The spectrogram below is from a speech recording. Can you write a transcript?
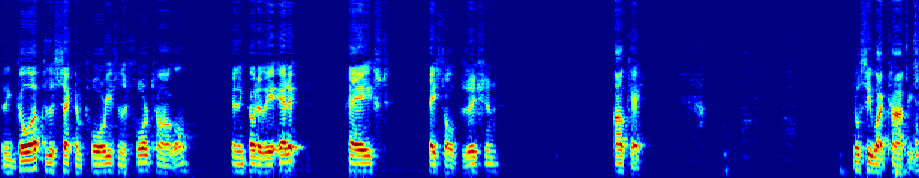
And then go up to the second floor using the floor toggle and then go to the edit, paste, paste hold position. Okay. You'll see what copies.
